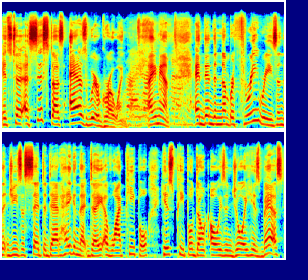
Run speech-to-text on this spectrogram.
It's to assist us as we're growing. Amen. And then the number three reason that Jesus said to Dad Hagin that day of why people, his people, don't always enjoy his best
